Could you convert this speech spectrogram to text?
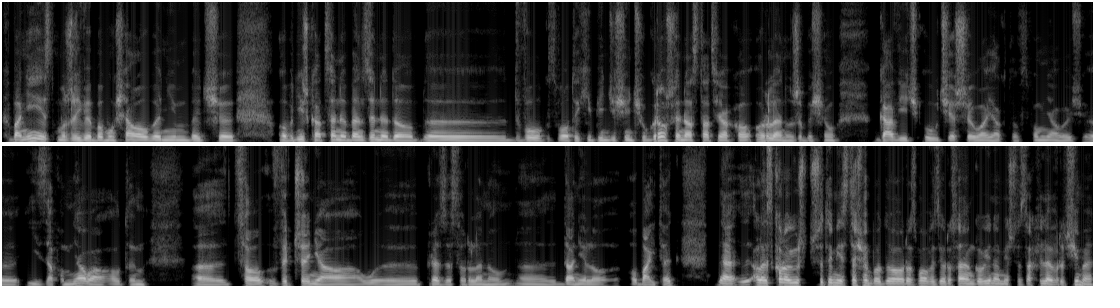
chyba nie jest możliwy, bo musiałoby nim być obniżka ceny benzyny do 2 zł i 50 groszy na stacjach Orlenu, żeby się gawić ucieszyła, jak to wspomniałeś, i zapomniała o tym, co wyczyniał prezes Orlenu Daniel Obajtek. Ale skoro już przy tym jesteśmy, bo do rozmowy z Jarosławem Gowinem jeszcze za chwilę wrócimy,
